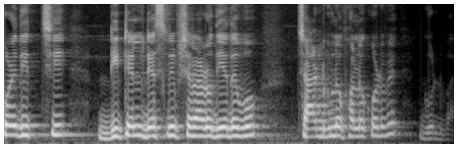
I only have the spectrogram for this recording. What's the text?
করে দিচ্ছি ডিটেল ডেসক্রিপশন আরও দিয়ে দেবো। চার্টগুলো ফলো করবে। গুড বাই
